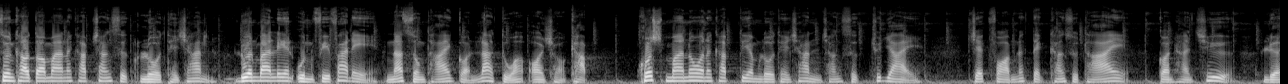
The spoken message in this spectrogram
ส่วนข่าวต่อมานะครับช้างศึกโรเทชันดวลบาเลนอุ่นฟีฟ่าเดย์นัดส่งท้ายก่อนล่าตัวออชอคับ โคชมาโน่นะครับเตรียมโรเทชันช้างศึกชุดใหญ่ เช็คฟอร์มนักเตะครั้งสุดท้าย ก่อนหาชื่อเหลือ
